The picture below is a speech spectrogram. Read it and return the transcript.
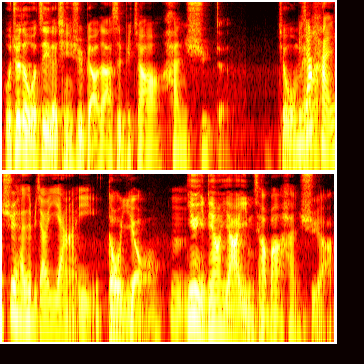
我觉得我自己的情绪表达是比较含蓄的。就我们比较含蓄还是比较压抑？都有，嗯，因为一定要压抑，你才有办法含蓄啊。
